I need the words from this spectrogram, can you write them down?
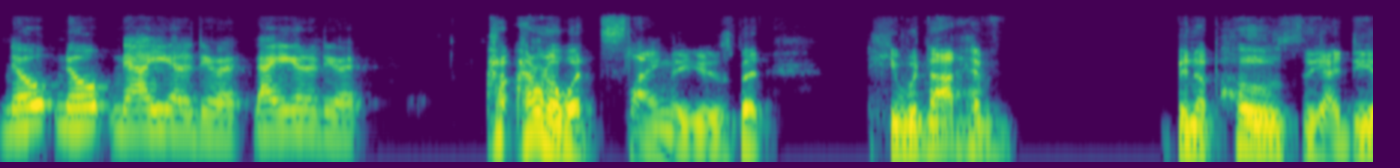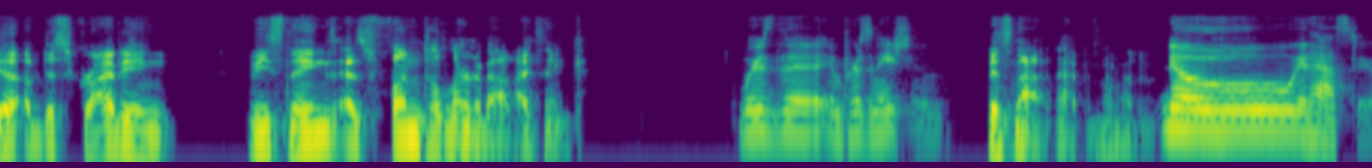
Nope, nope. Now you got to do it. Now you got to do it. I don't know what slang they use, but he would not have been opposed to the idea of describing these things as fun to learn about, I think. Where's the impersonation? It's not happening. I'm not. No, it has to.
